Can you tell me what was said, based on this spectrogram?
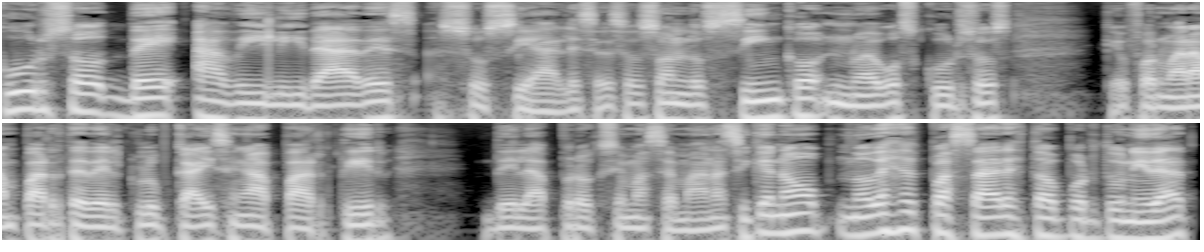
curso de habilidades sociales. Esos son los cinco nuevos cursos que formarán parte del Club Kaizen a partir de la próxima semana. Así que no, no dejes pasar esta oportunidad.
